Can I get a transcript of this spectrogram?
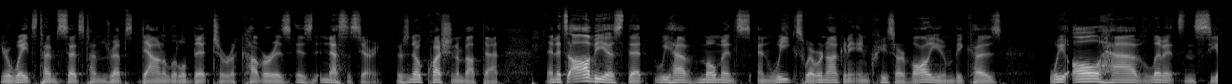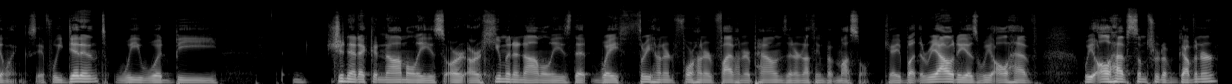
your weights times sets times reps down a little bit to recover is is necessary. There's no question about that. And it's obvious that we have moments and weeks where we're not going to increase our volume because we all have limits and ceilings. If we didn't, we would be genetic anomalies or, or human anomalies that weigh 300 400 500 pounds and are nothing but muscle okay but the reality is we all have we all have some sort of governor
